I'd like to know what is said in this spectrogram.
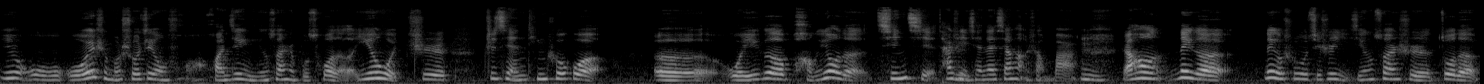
因为我我我为什么说这种环环境已经算是不错的了？因为我是之前听说过，呃，我一个朋友的亲戚，他是以前在香港上班，嗯然后那个那个叔叔其实已经算是做的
